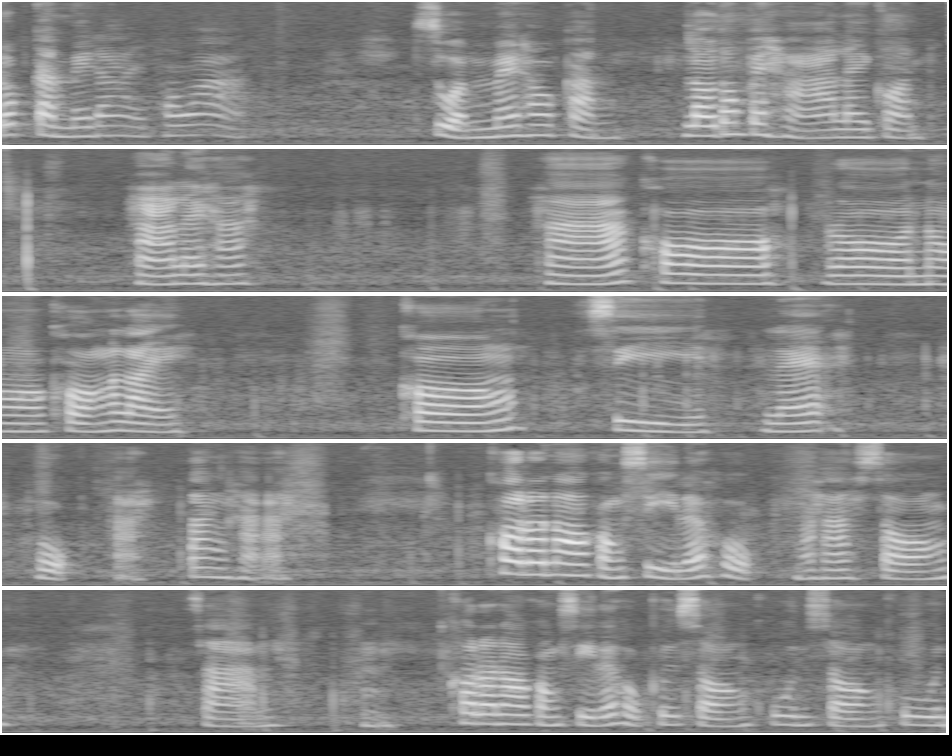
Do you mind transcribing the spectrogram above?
ลบกันไม่ได้ เพราะว่าส่วนไม่เท่ากัน เราต้องไปหาอะไรก่อน หาอะไรคะ หาคอรอนอของอะไร ของสี่และหกอะ ตั้งหา คอรนอของสี่และหกนะคะสองสามคอรนอของสี่และหกคือสองคูณสองคูณ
